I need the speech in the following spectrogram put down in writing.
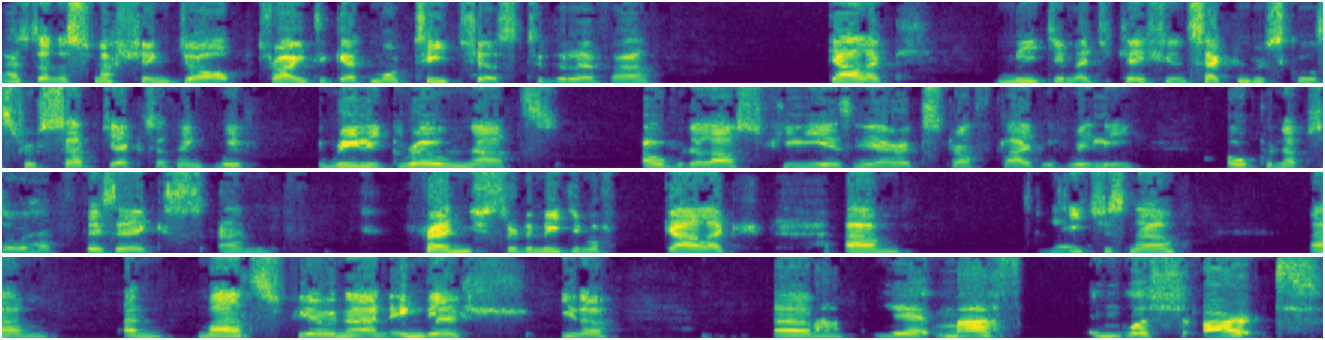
has done a smashing job trying to get more teachers to deliver Gaelic medium education in secondary schools through subjects. I think we've really grown that over the last few years here at Strathclyde, we've really opened up. So we have physics and French through the medium of Gaelic um, yeah. teachers now, um, and maths, Fiona, and English. You know, um, yeah, math, English, art.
